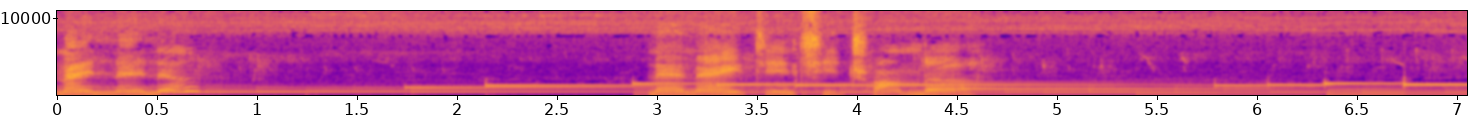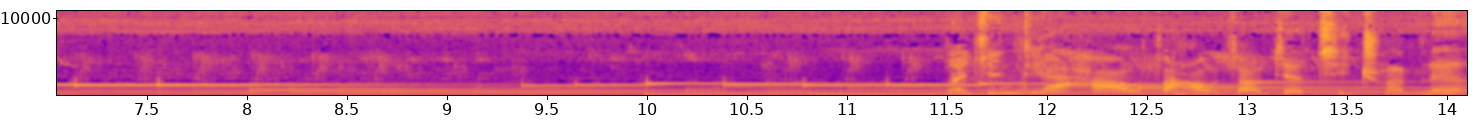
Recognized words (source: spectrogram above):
奶奶呢？奶奶已经起床了。我今天好早好早就起床了，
